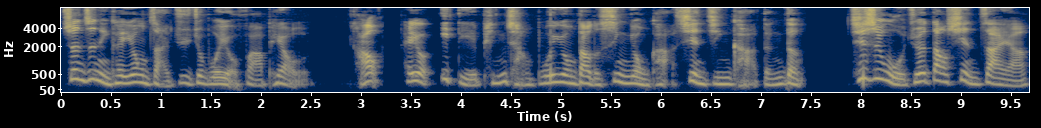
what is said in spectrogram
甚至你可以用载具就不会有发票了。好，还有一叠平常不会用到的信用卡、现金卡等等。其实我觉得到现在啊，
